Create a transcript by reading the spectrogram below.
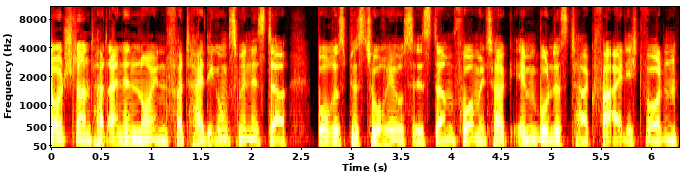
Deutschland hat einen neuen Verteidigungsminister. Boris Pistorius ist am Vormittag im Bundestag vereidigt worden.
